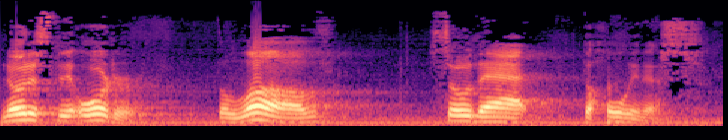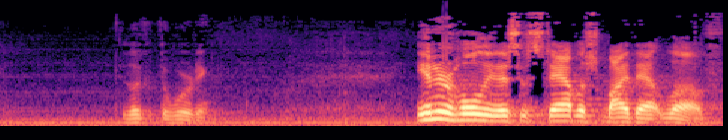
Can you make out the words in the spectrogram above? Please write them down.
Notice the order the love, so that the holiness. If you look at the wording. Inner holiness established by that love.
